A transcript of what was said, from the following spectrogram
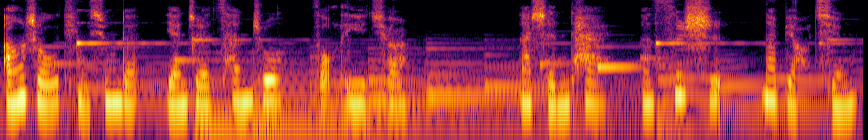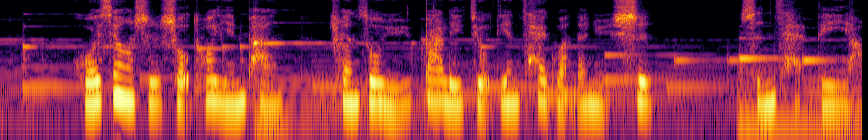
昂首挺胸的沿着餐桌走了一圈，那神态、那姿势、那表情，活像是手托银盘穿梭于巴黎酒店菜馆的女士，神采飞扬。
